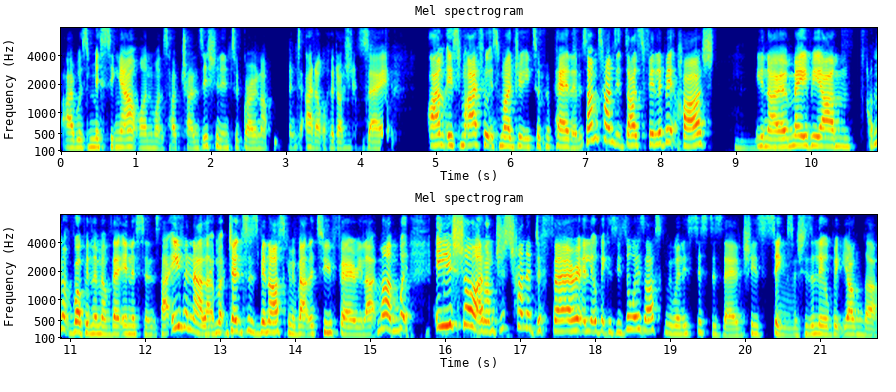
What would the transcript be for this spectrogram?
I was missing out on once I've transitioned into grown up into adulthood, I should say, um, it's my, I feel it's my duty to prepare them. Sometimes it does feel a bit harsh, you know. Maybe um, I'm not robbing them of their innocence. Like even now, like Jensen's been asking me about the tooth fairy. Like, mom, what, are you sure? And I'm just trying to defer it a little bit because he's always asking me when his sister's there and she's six, so she's a little bit younger.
